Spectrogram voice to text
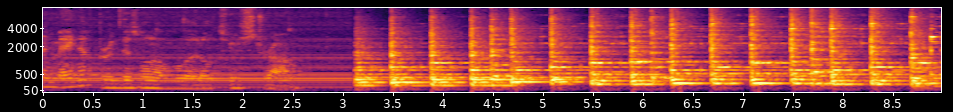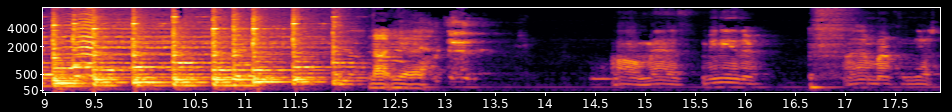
I may have brewed this one a little too strong. Not yet. Oh man, me neither. I haven't breakfast yet.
